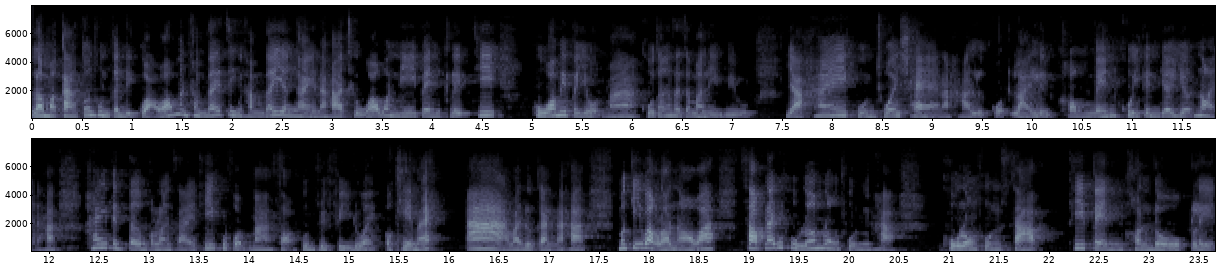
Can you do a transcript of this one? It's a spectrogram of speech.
เรามากางต้นทุนกันดีกว่าว่ามันทำได้จริงทำได้ยังไงนะคะ ถือว่าวันนี้เป็นคลิปที่ครูว่ามีประโยชน์มาก ครูตั้งใจจะมารีวิว อยากให้คุณช่วยแชร์นะคะ หรือกดไลค์หรือคอมเมนต์คุยกันเยอะๆหน่อยนะคะ ให้เป็นเติมกำลังใจที่ครูฝนมาสอนคุณฟรีๆด้วย โอเคไหม อ่ามาดูกันนะคะ เมื่อกี้บอกแล้วเนาะว่าซับแรกที่ครูเริ่มลงทุนค่ะ ครูลงทุนซับที่เป็นคอนโดเกรด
